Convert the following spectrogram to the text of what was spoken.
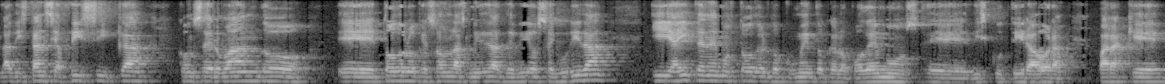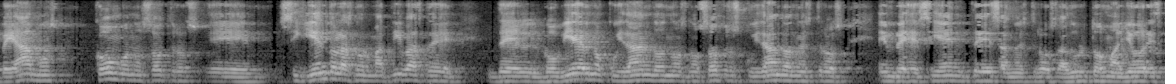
la, distancia física, conservando eh, todo lo que son las medidas de bioseguridad. Y ahí tenemos todo el documento que lo podemos discutir ahora para que veamos cómo nosotros, siguiendo las normativas de, del gobierno, cuidándonos nosotros, cuidando a nuestros envejecientes, a nuestros adultos mayores,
